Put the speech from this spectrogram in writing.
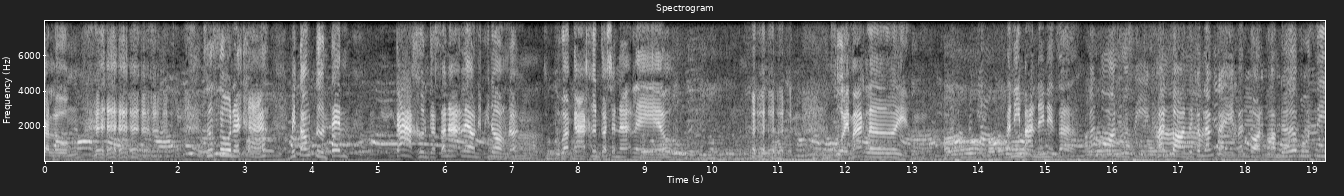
กันลง สู้ๆนะคะ ไม่ต้องตื่นเต้น กล้าขึ้นก็ชนะแล้วเนี่ยพี่น้องเนอะหรือว่ากล้าขึ้นก็ชนะแล้ว สวยมากเลย อันนี้บ้านไหนเนี่ยจ้าบ้านบอลมู่สี่บ้านบอลเป็นกำลังใจบ้านบอลพร้อมเด้อมูซี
